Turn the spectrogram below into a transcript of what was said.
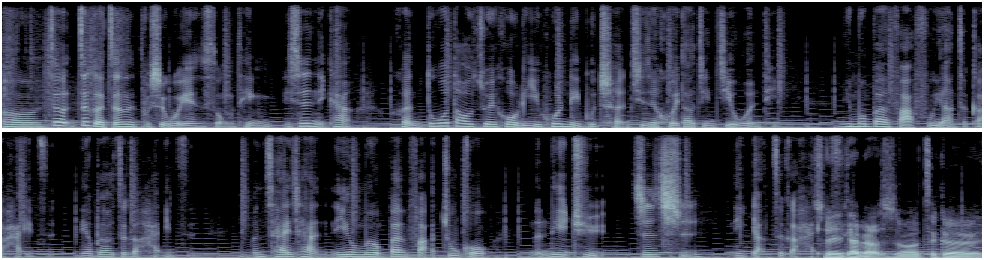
呃，这这个真的不是危言耸听。其实你看，很多到最后离婚离不成，其实回到经济问题。你有没有办法抚养这个孩子？你要不要这个孩子？你们财产你有没有办法足够能力去支持你养这个孩子？所以代表是说，这个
